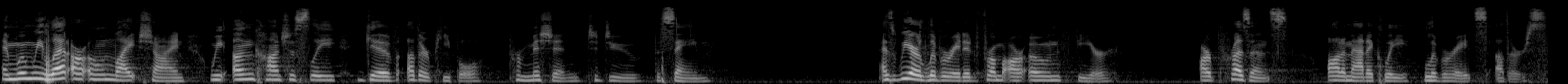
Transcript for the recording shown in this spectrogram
And when we let our own light shine, we unconsciously give other people permission to do the same. As we are liberated from our own fear, our presence automatically liberates others.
